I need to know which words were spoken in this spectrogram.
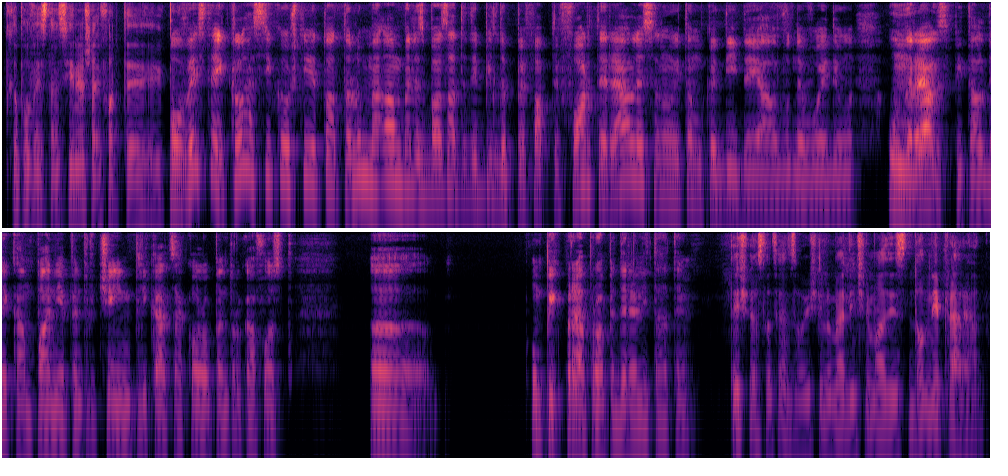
Că povestea în sine așa e foarte... Povestea e clasică, o știe toată lumea, ambele sunt bazate de pildă pe fapte foarte reale, să nu uităm că D-Day a avut nevoie de un, un real spital de campanie pentru cei implicați acolo, pentru că a fost uh, un pic prea aproape de realitate. Deși asta ți-am zis, și lumea din cinema a zis, domne, e prea real.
